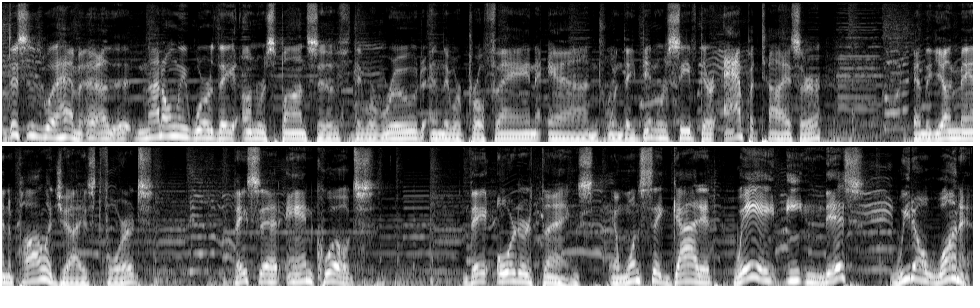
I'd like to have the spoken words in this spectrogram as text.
This is what happened. Uh, not only were they unresponsive, they were rude and they were profane. And when they didn't receive their appetizer, and the young man apologized for it, they said, and quotes, they order things. And once they got it, we ain't eating this. We don't want it.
